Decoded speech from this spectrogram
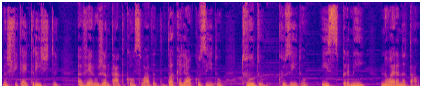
mas fiquei triste a ver o jantar de consoada de bacalhau cozido, tudo cozido. Isso, para mim, não era Natal.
